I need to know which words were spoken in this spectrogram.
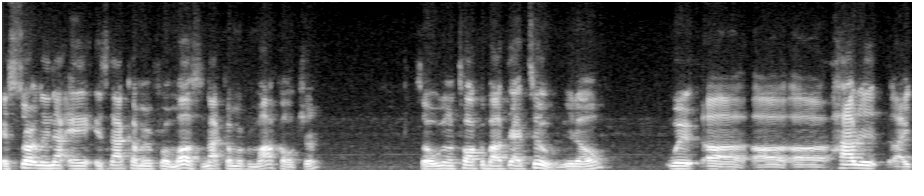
it's certainly not. It's not coming from us. It's not coming from our culture. So we're gonna talk about that too. You know, with uh, uh, uh, how did like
